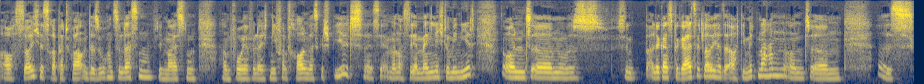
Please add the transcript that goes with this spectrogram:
auch solches Repertoire untersuchen zu lassen. Die meisten haben vorher vielleicht nie von Frauen was gespielt. Das ist ja immer noch sehr männlich dominiert. Und ähm, es sind alle ganz begeistert, glaube ich, also auch die mitmachen. Und ähm, es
